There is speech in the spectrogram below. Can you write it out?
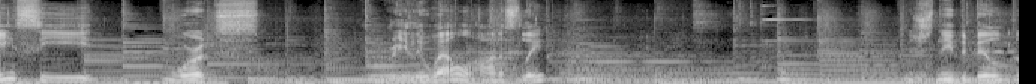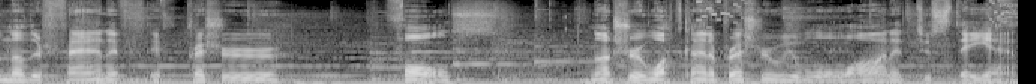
AC works really well, honestly. Just need to build another fan if, if pressure falls. Not sure what kind of pressure we want it to stay at.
